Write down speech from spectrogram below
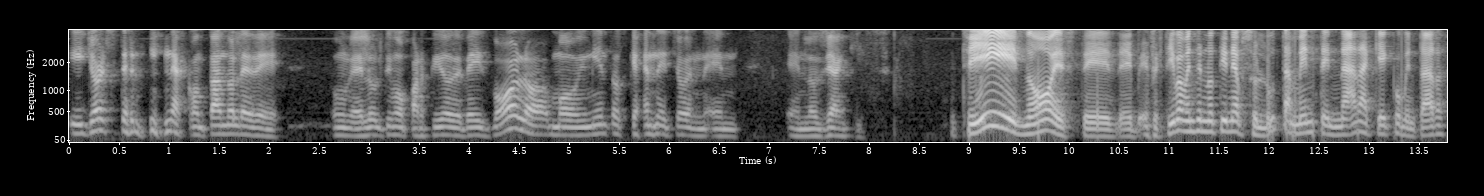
Y George termina contándole de el último partido de béisbol o movimientos que han hecho en, en los Yankees. Sí, no, este, efectivamente no tiene absolutamente nada que comentar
